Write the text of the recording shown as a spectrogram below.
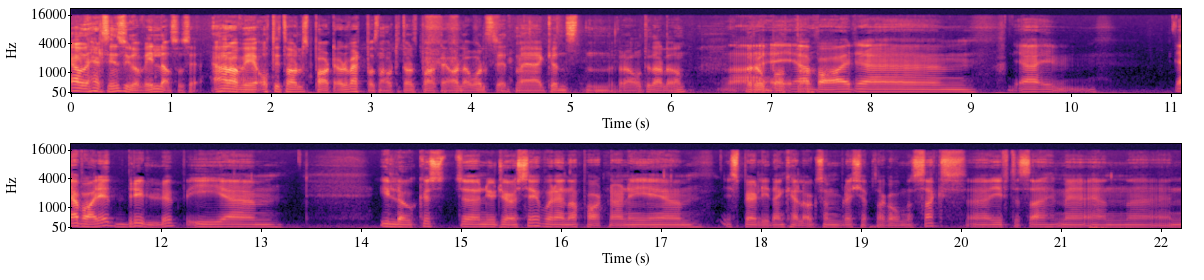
Ja, det er helt sinnssykt å ville assosiere. Her har vi 80-tallsparty. Har du vært på sånn 80-tallsparty à la Wall Street med kunsten fra 80-tallet? Nei, Roboter. jeg var uh, jeg, jeg var i et bryllup i um, I Locust, uh, New Jersey, hvor en av partnerne i, um, i Spare Lead Kellogg, som ble kjøpt av Goldman Sachs, uh, giftet seg med en, uh, en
